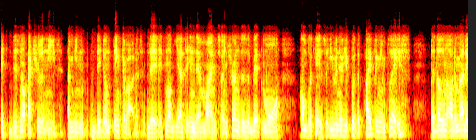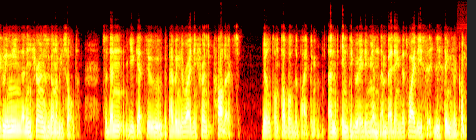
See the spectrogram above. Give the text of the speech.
it, there's not actually a need. I mean, they don't think about it. They, it's not yet in their mind. So insurance is a bit more complicated. So even if you put the piping in place, that doesn't automatically mean that insurance is going to be sold. So then you get to having the right insurance products built on top of the piping and integrating and embedding. That's why these these things are. Com-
